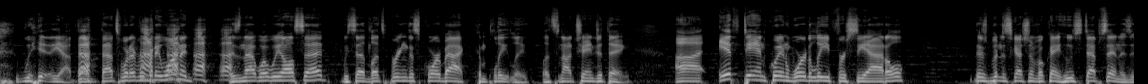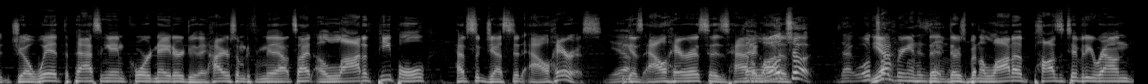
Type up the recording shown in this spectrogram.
We, yeah, that, that's what everybody wanted. Isn't that what we all said? We said, let's bring this core back completely. Let's not change a thing. Uh, if Dan Quinn were to leave for Seattle, there's been discussion of, okay, who steps in? Is it Joe Whitt, the passing game coordinator? Do they hire somebody from the outside? A lot of people have suggested Al Harris Yeah. because Al Harris has had Zach a lot of That Wolchuk. Zach Wolchuk bringing his th-. There's been a lot of positivity around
